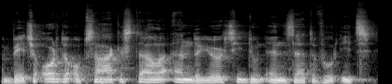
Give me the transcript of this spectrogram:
een beetje orde op zaken stellen en de jeugd zien doen inzetten voor iets.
